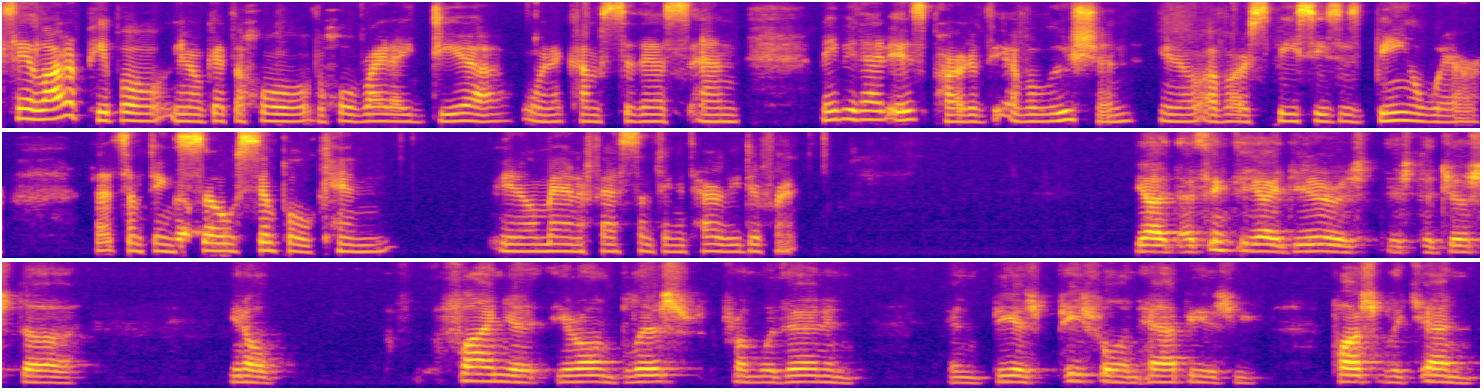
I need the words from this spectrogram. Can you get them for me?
See a lot of people, you know, get the whole the whole right idea when it comes to this. And maybe that is part of the evolution, you know, of our species is being aware that something so simple can, you know, manifest something entirely different. Yeah, I think the idea is is to just uh, you know find your, your own bliss from within and and be as peaceful and happy as you possibly can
